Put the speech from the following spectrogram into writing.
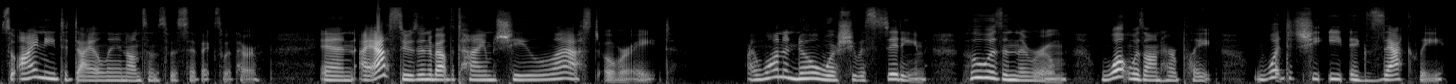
So I need to dial in on some specifics with her. And I asked Susan about the time she last overate. I want to know where she was sitting, who was in the room, what was on her plate, what did she eat exactly,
